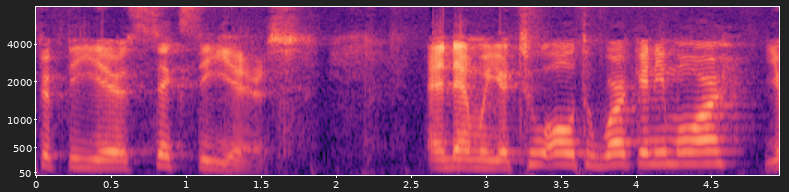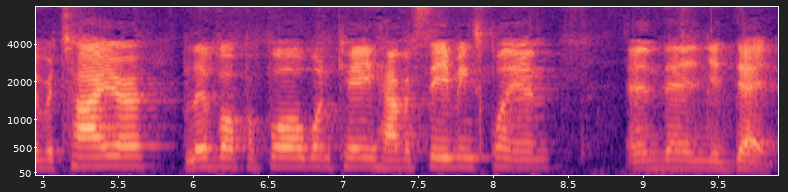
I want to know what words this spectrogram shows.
50 years, 60 years. And then when you're too old to work anymore, you retire, live off a 401k, have a savings plan, and then you're dead.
